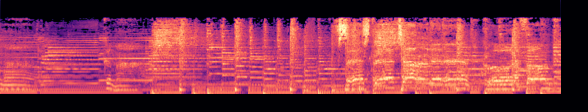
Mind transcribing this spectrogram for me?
Queman, queman. Se estrechan en el corazón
